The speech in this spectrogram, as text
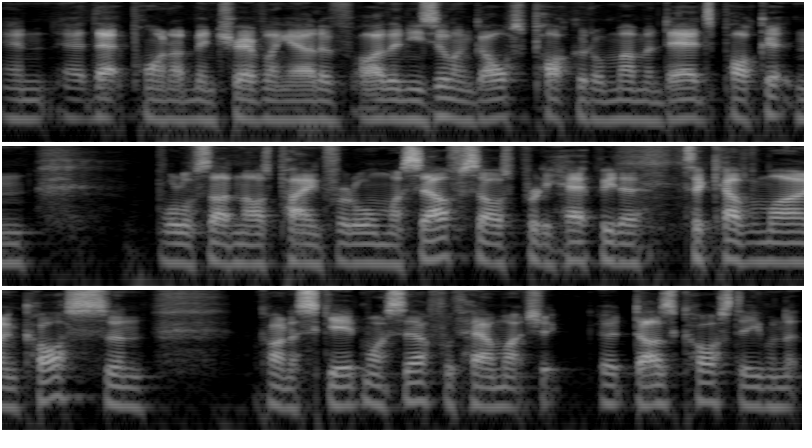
and at that point I'd been traveling out of either New Zealand Golf's pocket or mum and dad's pocket, and all of a sudden I was paying for it all myself. So I was pretty happy to to cover my own costs and kind of scared myself with how much it, it does cost, even at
